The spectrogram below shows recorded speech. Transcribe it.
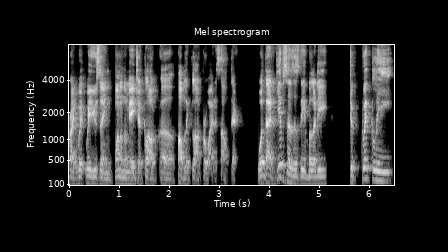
right? We're, using one of the major cloud, uh, public cloud providers out there. What that gives us is the ability to quickly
